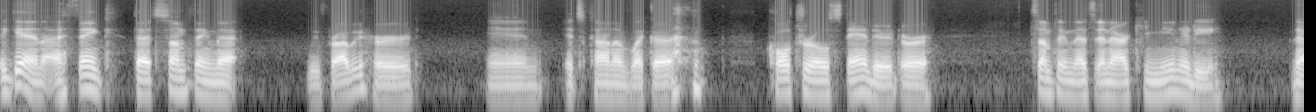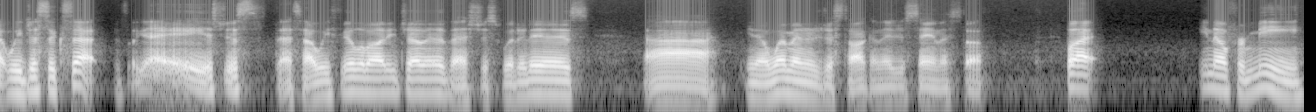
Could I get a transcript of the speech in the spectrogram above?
again, I think that's something that we've probably heard, and it's kind of like a cultural standard or something that's in our community that we just accept. It's like, hey, it's just that's how we feel about each other. That's just what it is ah, you know, women are just talking, they're just saying this stuff. But, you know, for me,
